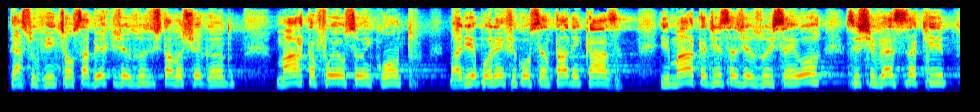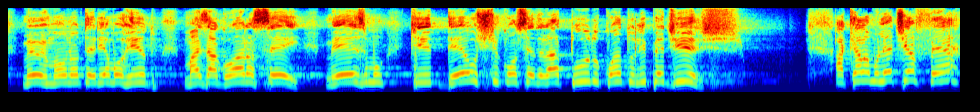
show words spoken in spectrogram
verso 20: Ao saber que Jesus estava chegando, Marta foi ao seu encontro. Maria, porém, ficou sentada em casa. E Marta disse a Jesus: Senhor, se estivesses aqui, meu irmão não teria morrido. Mas agora sei, mesmo que Deus te concederá tudo quanto lhe pedires. Aquela mulher tinha fé.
